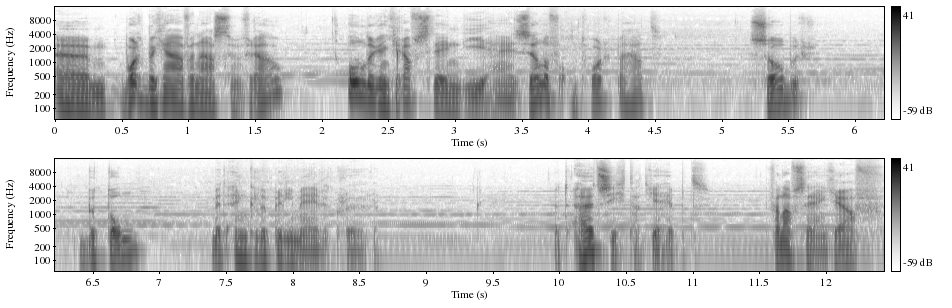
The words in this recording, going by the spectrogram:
Um, wordt begraven naast zijn vrouw, onder een grafsteen die hij zelf ontworpen had. Sober, beton, met enkele primaire kleuren. Het uitzicht dat je hebt vanaf zijn graf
